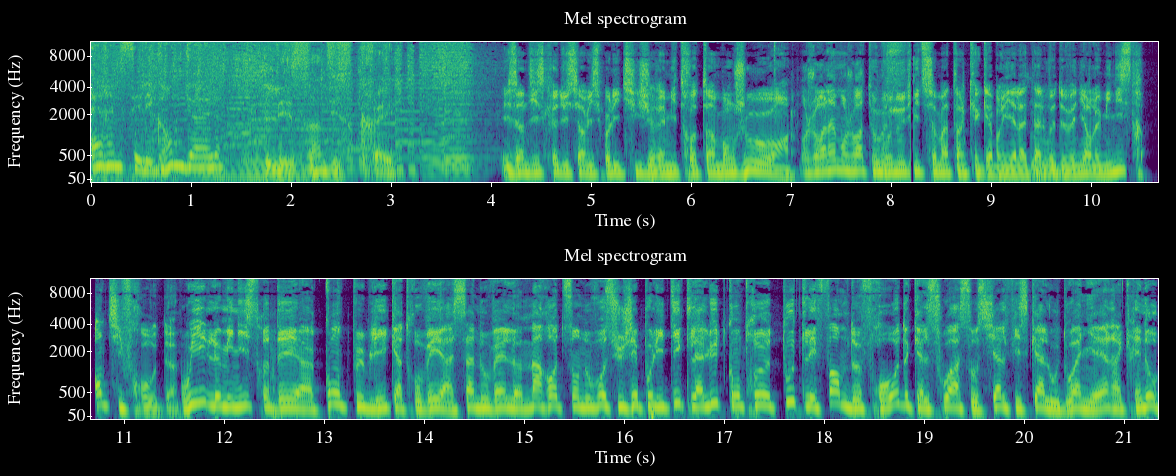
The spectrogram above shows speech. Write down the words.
RMC les grandes gueules. Les indiscrets. Les indiscrets du service politique, Jérémy Trottin, bonjour. Bonjour Alain, bonjour à tous. Vous nous dites ce matin que Gabriel Attal veut devenir le ministre antifraude. Oui, le ministre des euh, Comptes publics a trouvé à sa nouvelle marotte son nouveau sujet politique, la lutte contre toutes les formes de fraude, qu'elles soient sociales, fiscales ou douanières. Un créneau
